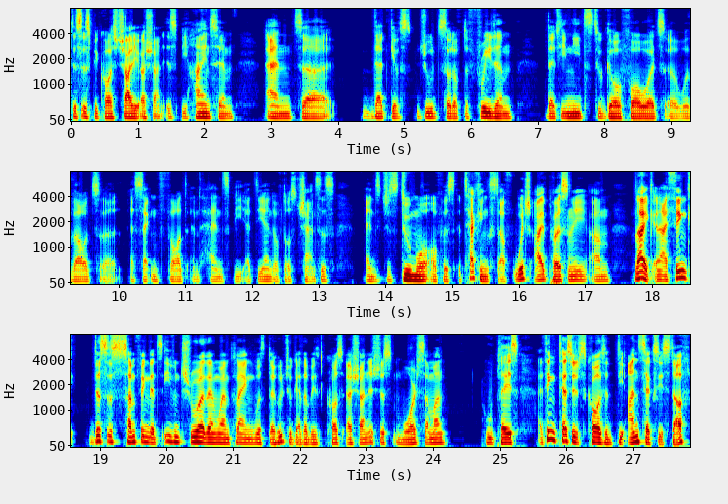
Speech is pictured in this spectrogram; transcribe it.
this is because Salih Özcan is behind him, and uh, that gives Jude sort of the freedom that he needs to go forward uh, without uh, a second thought and hence be at the end of those chances and just do more of his attacking stuff, which I personally um like. And I think this is something that's even truer than when playing with Dahoud together because Özcan is just more someone who plays, I think Terzic calls it the unsexy stuff,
